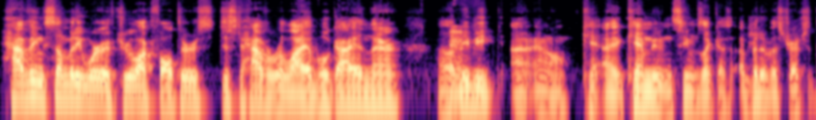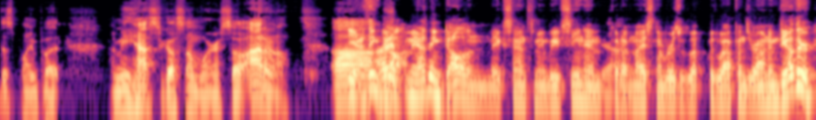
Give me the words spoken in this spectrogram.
having somebody where if Drew Lock falters, just to have a reliable guy in there. Uh, yeah. Maybe I, I, don't know. Cam, I, Cam Newton seems like a, a, bit of a stretch at this point, but I mean, he has to go somewhere. So I don't know. Uh, yeah, I think. I, I, mean, I think Dalton makes sense. I mean, we've seen him yeah. put up nice numbers with, with weapons around him. The other,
